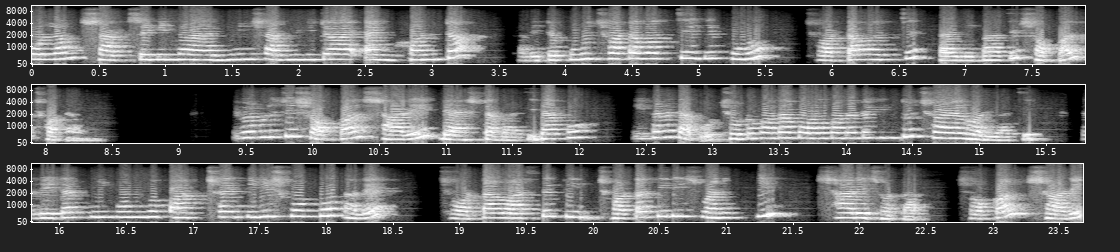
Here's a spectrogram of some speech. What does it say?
করলাম? ষাট সেকেন্ড এক মিনিট, ষাট মিনিট হয় এক ঘণ্টা। তাহলে এটা পুরো ছটা বাজছে যে পুরো। ছটা বাজছে, তাই লেখা আছে সকাল ছটা এবার বলেছে সকাল সাড়ে ড্যাশটা বাজে। দেখো, এখানে দেখো, ছোট কাঁটা, বড় কাঁটাটা কিন্তু ছয়ের ঘরে আছে। তাহলে এটা কি গুনবো পাঁচ, ছয়, তিরিশ করব? তাহলে ছটা বাজতে ছটা তিরিশ মানে কি? সাড়ে ছটা, সকাল সাড়ে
